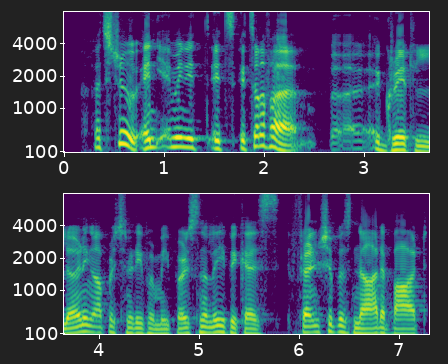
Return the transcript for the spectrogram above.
That's true, and I mean it, it's it's sort of a a great learning opportunity for me personally because friendship is not about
